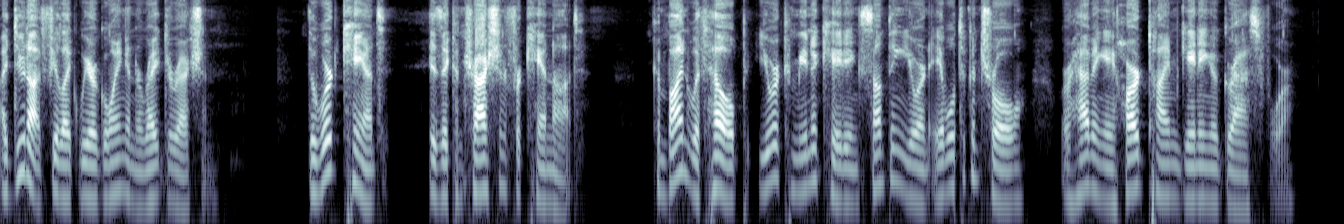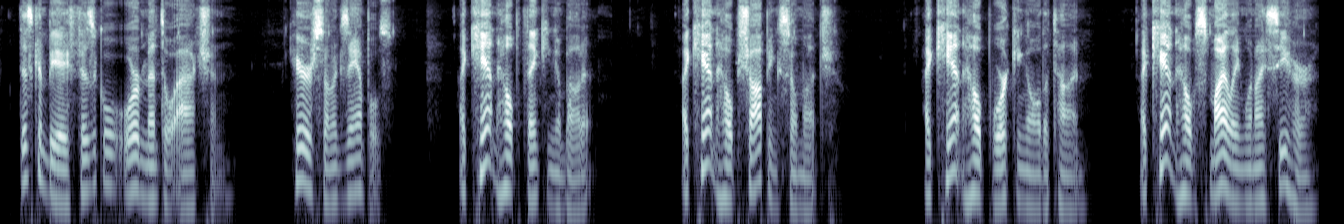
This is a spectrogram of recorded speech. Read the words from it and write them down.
I do not feel like we are going in the right direction. The word can't is a contraction for cannot. Combined with help, you are communicating something you are unable to control or having a hard time gaining a grasp for. This can be a physical or mental action. Here are some examples. I can't help thinking about it. I can't help shopping so much. I can't help working all the time. I can't help smiling when I see her.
